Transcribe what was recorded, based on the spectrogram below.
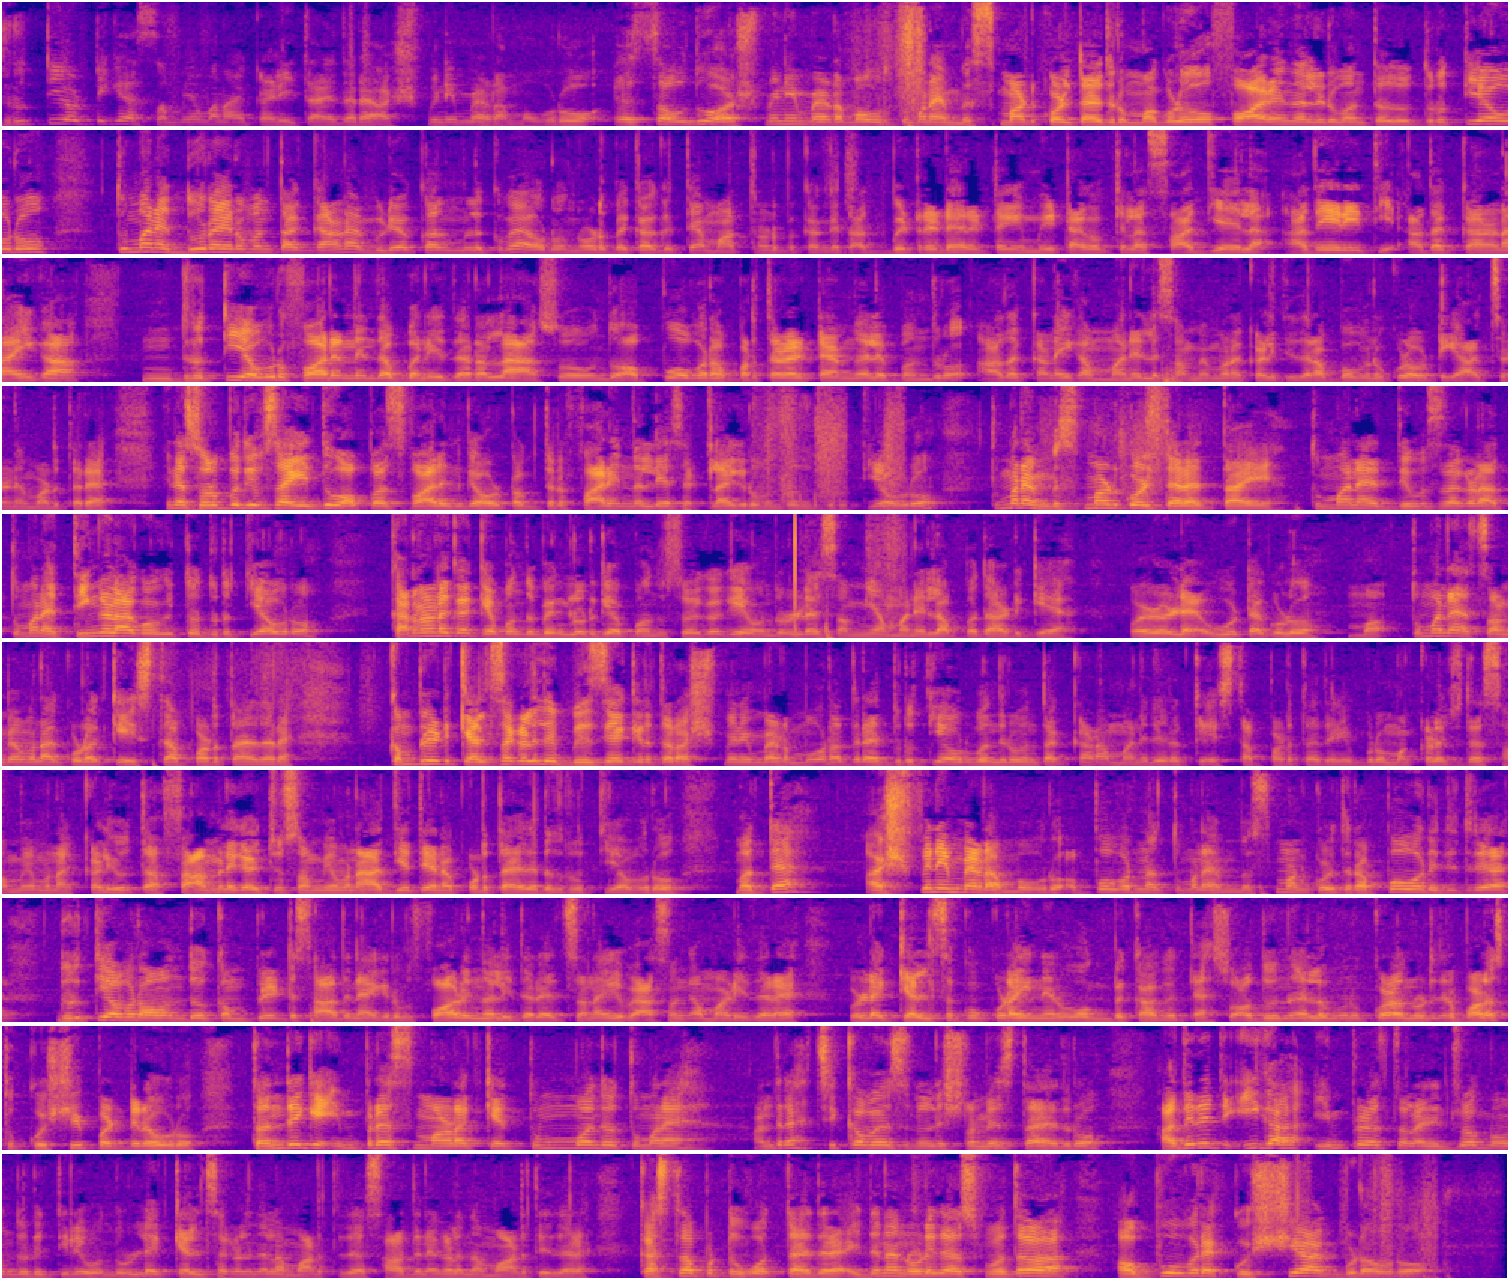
ಧೃತಿಯೊಟ್ಟಿಗೆ ಸಂಯಮನ ಕಳೀತಾ ಇದ್ದಾರೆ ಅಶ್ವಿನಿ ಮೇಡಮ್ ಅವರು. ಎಸ್, ಹೌದು, ಅಶ್ವಿನಿ ಮೇಡಮ್ ಅವರು ತುಂಬಾ ಮಿಸ್ ಮಾಡ್ಕೊಳ್ತಾ ಇದ್ರು. ಮಗಳು ಫಾರಿನ್ ಅಲ್ಲಿ ಇರುವಂತದ್ದು ಧೃತಿ ಅವರು ತುಂಬಾನೇ ದೂರ ಇರುವಂತ ಕಾರಣ ವಿಡಿಯೋ ಕಾಲ್ ಮೂಲಕವೇ ಅವರು ನೋಡಬೇಕಾಗುತ್ತೆ, ಮಾತನಾಡಬೇಕಾಗುತ್ತೆ. ಅದು ಬಿಟ್ಟರೆ ಡೈರೆಕ್ಟಾಗಿ ಮೀಟ್ ಆಗೋಕ್ಕೆಲ್ಲ ಸಾಧ್ಯ ಇಲ್ಲ. ಅದೇ ರೀತಿ ಆದ ಕಾರಣ ಈಗ ಧೃತಿ ಅವರು ಫಾರಿನ್ನಿಂದ ಬಂದಿದ್ದಾರಲ್ಲ ಸೊ ಒಂದು ಅಪ್ಪು ಅವರ ಬರ್ತಡೇ ಟೈಮ್ನಲ್ಲಿ ಬಂದರು. ಆದ ಕಾರಣ ಈಗ ಮನೇಲಿ ಸಮಯವನ್ನು ಕಳಿತಿದ್ದಾರೆ. ಹಬ್ಬವನ್ನು ಕೂಡ ಒಟ್ಟಿಗೆ ಆಚರಣೆ ಮಾಡ್ತಾರೆ. ಇನ್ನು ಸ್ವಲ್ಪ ದಿವಸ ಇದ್ದು ವಾಪಸ್ ಫಾರಿನ್ಗೆ ಹೊರಟೋಗ್ತಾರೆ. ಫಾರಿನ್ನಲ್ಲಿ ಸೆಟ್ಲ್ ಆಗಿರುವಂಥದ್ದು ಧೃತಿ ಅವರು. ತುಂಬಾನೇ ಮಿಸ್ ಮಾಡ್ಕೊಳ್ತಾರೆ ತಾಯಿ. ತುಂಬಾನೇ ದಿವಸಗಳ, ತುಂಬಾನೇ ತಿಂಗಳಾಗೋಗಿತ್ತು ಧೃತಿ ಅವರು. ಕರ್ನಾಟಕಕ್ಕೆ ಬಂದು ಬೆಂಗಳೂರಿಗೆ ಬಂದು ಸೊ ಹೀಗಾಗಿ ಒಂದೊಳ್ಳೆ ಸಮಯ, ಮನೇಲಿ ಹಬ್ಬದ ಅಡುಗೆ, ಒಳ್ಳೊಳ್ಳೆ ಊಟಗಳು, ಮ ತುಂಬಾ ಸಮಯವನ್ನು ಕೊಡೋಕ್ಕೆ ಇಷ್ಟಪಡ್ತಾ ಇದ್ದಾರೆ. ಕಂಪ್ಲೀಟ್ ಕೆಲಸಗಳಲ್ಲಿ ಬ್ಯುಸಿಯಾಗಿರ್ತಾರೆ ಅಶ್ವಿನಿ ಮೇಡಮ್ ಅವ್ರು ಆದರೆ ಧೃತಿ ಅವ್ರು ಬಂದಿರುವಂಥ ಕಾರಣ ಮನೇಲಿರೋಕ್ಕೆ ಇಷ್ಟಪಡ್ತಾ ಇದ್ದಾರೆ. ಇಬ್ಬರು ಮಕ್ಕಳ ಜೊತೆ ಸಮಯವನ್ನು ಕಳೆಯುತ್ತಾ ಫ್ಯಾಮಿಲಿಗೆ ಹೆಚ್ಚು ಸಮಯವನ್ನು, ಆದ್ಯತೆಯನ್ನು ಕೊಡ್ತಾ ಇದ್ದಾರೆ ಧೃತಿ ಅವರು. ಮತ್ತು ಅಶ್ವಿನಿ ಮೇಡಮ್ ಅವರು ಅಪ್ಪು ಅವ್ರನ್ನ ತುಂಬಾ ಮಿಸ್ ಮಾಡ್ಕೊಳ್ತಾರೆ. ಅಪ್ಪು ಅವರು ಇದ್ದಿದ್ರೆ ದೃತಿ ಅವರ ಒಂದು ಕಂಪ್ಲೀಟ್ ಸಾಧನೆ ಆಗಿರ್ಬೋದು. ಫಾರಿನಲ್ಲಿ ಇದ್ದಾರೆ, ಚೆನ್ನಾಗಿ ವ್ಯಾಸಂಗ ಮಾಡಿದ್ದಾರೆ. ಒಳ್ಳೆ ಕೆಲಸಕ್ಕೂ ಕೂಡ ಇನ್ನೇನು ಹೋಗ್ಬೇಕಾಗುತ್ತೆ. ಸೊ ಅದನ್ನು ಎಲ್ಲವನ್ನೂ ಕೂಡ ನೋಡಿದ್ರೆ ಭಾಳಷ್ಟು ಖುಷಿ ಪಟ್ಟಿರೋರು ತಂದೆಗೆ ಇಂಪ್ರೆಸ್ ಮಾಡೋಕ್ಕೆ ತುಂಬ ಅಂದ್ರೆ ತುಂಬಾ ಅಂದರೆ ಚಿಕ್ಕ ವಯಸ್ಸಿನಲ್ಲಿ ಶ್ರಮಿಸ್ತಾ ಇದ್ರು. ಅದೇ ರೀತಿ ಈಗ ಇಂಪ್ರೆಸ್ ಅಲ್ಲ, ನಿಜವಾಗ್ಲೂ ಒಂದು ರೀತಿಯಲ್ಲಿ ಒಂದು ಒಳ್ಳೆ ಕೆಲಸಗಳನ್ನೆಲ್ಲ ಮಾಡ್ತಿದ್ದಾರೆ, ಸಾಧನೆಗಳನ್ನು ಮಾಡ್ತಿದ್ದಾರೆ, ಕಷ್ಟಪಟ್ಟು ಓದ್ತಾ ಇದ್ದಾರೆ. ಇದನ್ನು ನೋಡಿದ ಸ್ವತಃ ಅಪ್ಪು ಅವರೇ ಖುಷಿ ಆಗ್ಬಿಡೋರು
